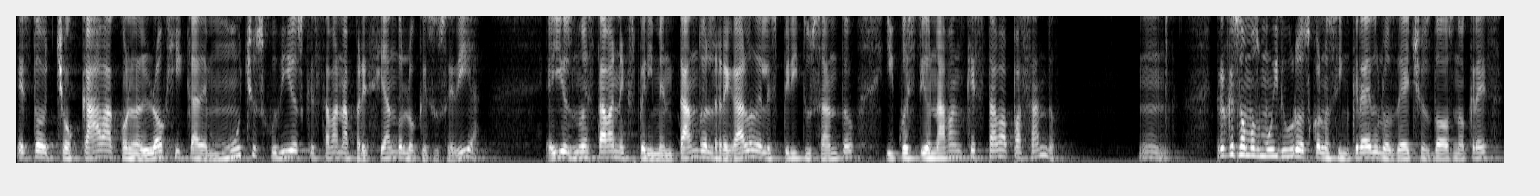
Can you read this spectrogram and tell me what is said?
esto chocaba con la lógica de muchos judíos que estaban apreciando lo que sucedía. Ellos no estaban experimentando el regalo del Espíritu Santo y cuestionaban qué estaba pasando. Mm, creo que somos muy duros con los incrédulos de Hechos 2, ¿no crees?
